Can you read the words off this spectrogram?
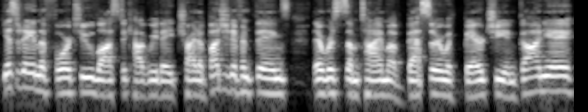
Yesterday in the 4-2 loss to Calgary, they tried a bunch of different things. There was some time of Boeser with Baertschi and Gagner,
